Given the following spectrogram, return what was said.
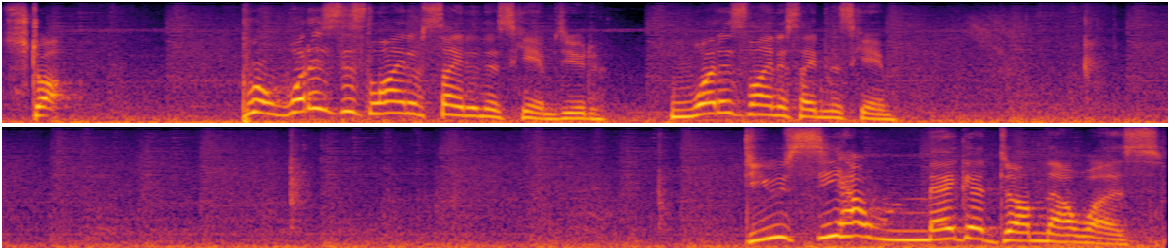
Stop. Bro, what is this line of sight in this game, dude? What is line of sight in this game? Do you see how mega dumb that was?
